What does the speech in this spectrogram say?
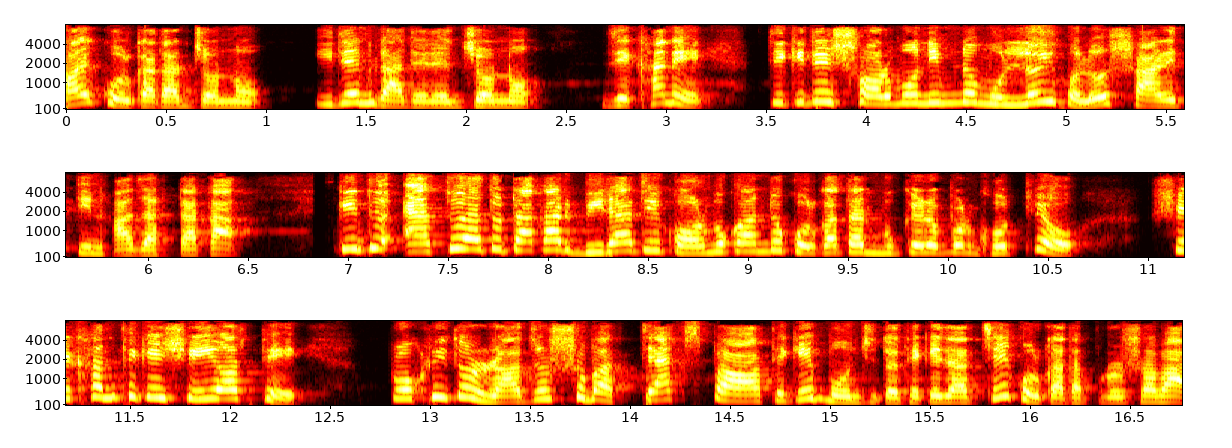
হয় কলকাতার জন্য ইডেন গার্ডেনের জন্য, যেখানে টিকিটের সর্বনিম্ন মূল্যই হলো সাড়ে তিন হাজার টাকা। কিন্তু এত এত টাকার বিরাট এই কর্মকাণ্ড কলকাতার বুকের ওপর ঘটলেও সেখান থেকে সেই অর্থে প্রকৃত রাজস্ব বা ট্যাক্স পাওয়া থেকে বঞ্চিত থেকে যাচ্ছে কলকাতা পুরসভা,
